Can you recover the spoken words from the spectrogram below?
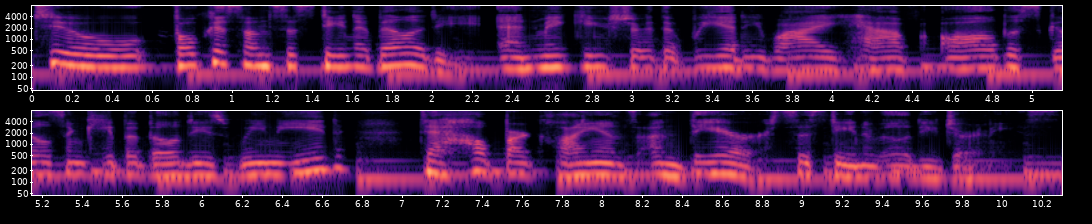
to focus on sustainability and making sure that we at EY have all the skills and capabilities we need to help our clients on their sustainability journeys.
